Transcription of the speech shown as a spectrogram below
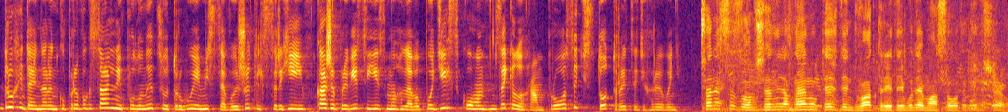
Другий день на ринку привокзальний полуницею торгує місцевий житель Сергій. Каже, привіз її з Могилева-Подільського. За кілограм просить 130 гривень. Ще не сезон, ще я знаю, ну тиждень, два-три, та й буде масово, то буде дешево.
